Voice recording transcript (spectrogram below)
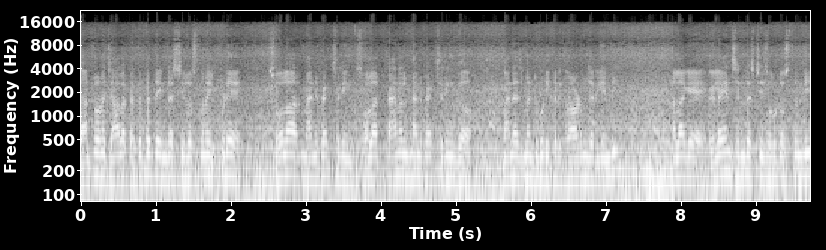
దాంట్లోనే చాలా పెద్ద పెద్ద ఇండస్ట్రీలు వస్తున్నాయి. ఇప్పుడే solar manufacturing solar panel manufacturing management కూడా ఇక్కడికి రావడం జరిగింది. అలాగే రిలయన్స్ ఇండస్ట్రీస్ ఒకటి వస్తుంది.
